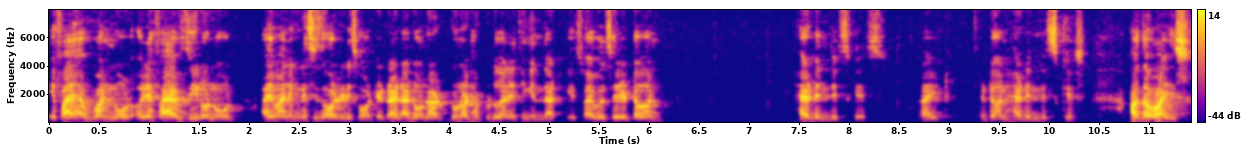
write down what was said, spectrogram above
if i have one node or if i have zero node I, my linked list is already sorted right? I do not do not have to do anything in that case. So i will say return head in this case right? Return head in this case. Otherwise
